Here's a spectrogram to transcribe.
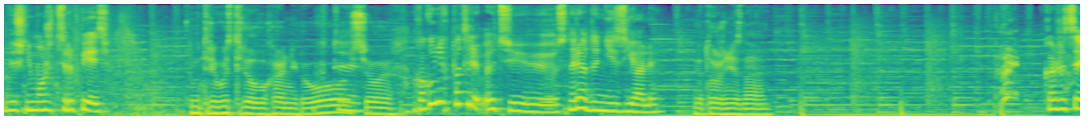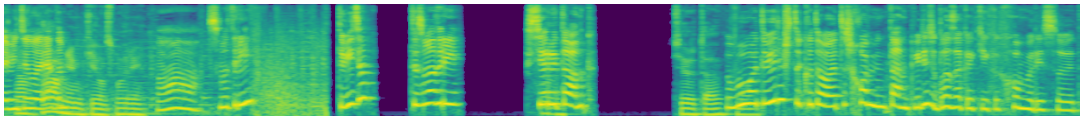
Видишь, не может терпеть. Внутри выстрелил в охранника. О, все. А как у них потреб... эти снаряды не изъяли? Я тоже не знаю. Кажется, я А, видела рядом... камнем кинул, смотри. А, смотри. Ты видел? Ты смотри. Серый танк. Танк. Вот, видишь, ты кто? Это ж Хомин танк. Видишь, глаза какие, как Хома рисует.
